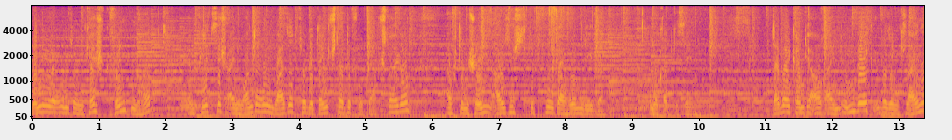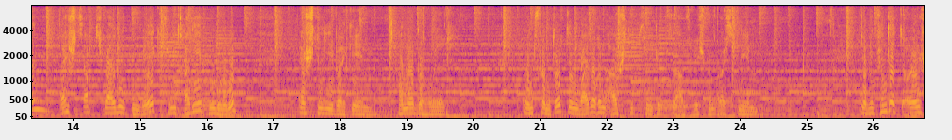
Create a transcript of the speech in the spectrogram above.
Wenn ihr unseren Cache gefunden habt, empfiehlt sich eine Wanderung weiter zur Gedenkstätte vor Bergsteiger auf dem schönen Aussichtsgipfel der Hohen Liebe. Haben wir gerade gesehen. Dabei könnt ihr auch einen Umweg über den kleinen, rechts abzweigenden Weg zum Tradi Echte Liebe gehen, Hammer geholt. Und von dort den weiteren Aufstieg zum Gipfel auf Richtung Ost nehmen. Ihr befindet euch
